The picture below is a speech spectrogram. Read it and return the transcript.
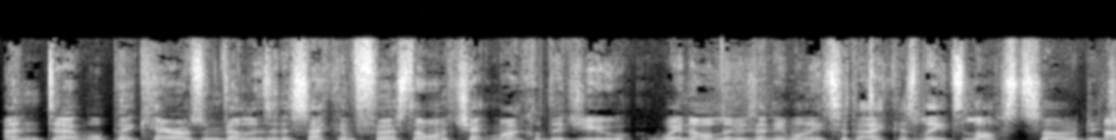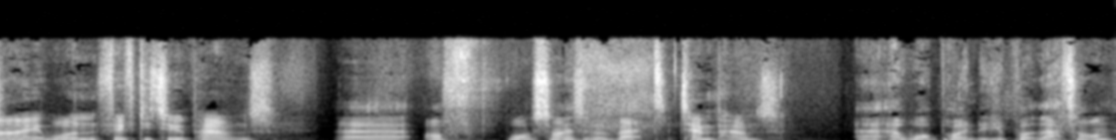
And uh, we'll pick heroes and villains in a second. First, I want to check, Michael, did you win or lose any money today? Because Leeds lost. So did you? I won fifty two pounds, Uh, off what size of a bet? ten pounds Uh, at what point did you put that on?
